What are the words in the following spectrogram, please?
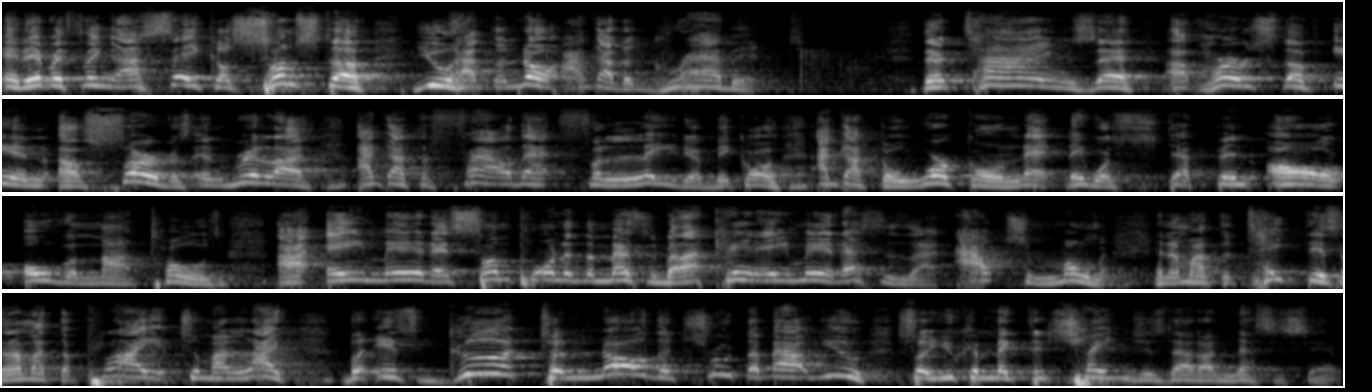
at everything I say because some stuff you have to know. I got to grab it. There are times that I've heard stuff in a service and realized I got to file that for later because I got to work on that. They were stepping all over my toes. I amen at some point in the message, but I can't amen. That's just an ouch moment. And I'm about to take this and I'm about to apply it to my life. But it's good to know the truth about you so you can make the changes that are necessary.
